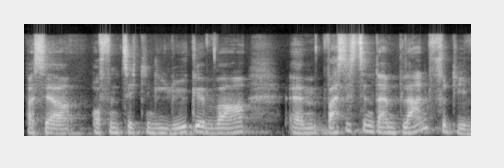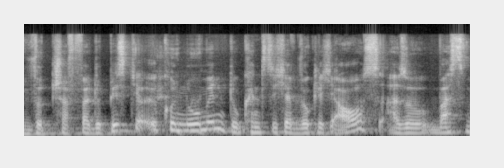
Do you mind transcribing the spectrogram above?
was ja offensichtlich eine Lüge war. Ähm, was ist denn dein Plan für die Wirtschaft? Weil du bist ja Ökonomin, du kennst dich ja wirklich aus. Also was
